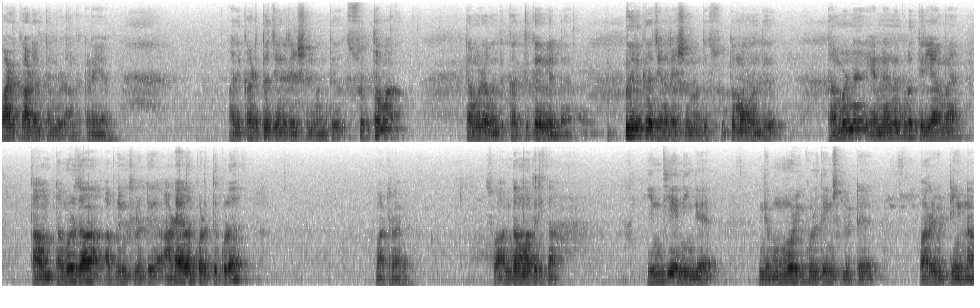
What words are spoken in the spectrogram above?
வழக்காடல் தமிழ் அங்கே கிடையாது. அதுக்கு அடுத்த ஜெனரேஷன் வந்து சுத்தமாக தமிழை வந்து கற்றுக்கவே இல்லை. இப்போ இருக்கிற ஜெனரேஷன் வந்து சுத்தமாக வந்து தமிழ்னு என்னென்னு கூட தெரியாமல் தாம் தமிழ் தான் அப்படின்னு சொல்லிட்டு அடையாளப்படுத்த கூட மாட்டுறாங்க. ஸோ அந்த மாதிரி தான். இந்தியை நீங்கள் இங்கே மும்மொழி கொள்கைன்னு சொல்லிட்டு வர விட்டீங்கன்னா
